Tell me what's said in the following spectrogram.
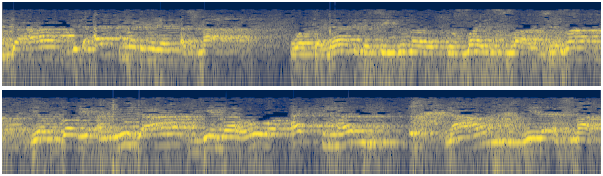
يدعى بالأكمل من الأسماء. وكذلك سيدنا رسول الله صلى الله عليه وسلم ينبغي أن يدعى بما هو أكمل نعم من الأسماء.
